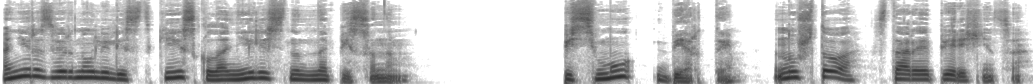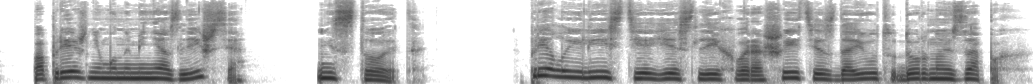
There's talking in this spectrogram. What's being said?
Они развернули листки, склонились над написанным. Письмо Берты. «Ну что, старая перечница, по-прежнему на меня злишься? Не стоит. Прелые листья, если их ворошить, издают дурной запах.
